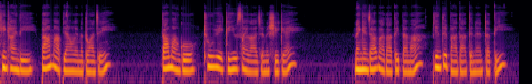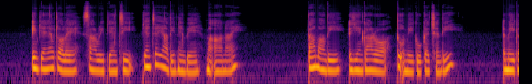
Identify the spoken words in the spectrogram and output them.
ခင်ခိုင်သည်ဘာမှပြောင်းလဲမသွားခြင်းတားမောင်ကိုထူး၍ဂယုဆိုင်လာခြင်းမရှိခဲ့နိုင်ငံခြားဘာသာသိပ္ပံမှာပြင်သစ်ဘာသာသင်တန်းတက်သည်အိမ်ပြန်ရောက်တော့လဲစာရီပြန်ကြည့်ပြန်ချက်ရသည်နှင့်ပင်မအားနိုင် တားမောင်သည်အရင်ကတော့သူ့အမေကိုကတ်ချင်သည်အမေက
